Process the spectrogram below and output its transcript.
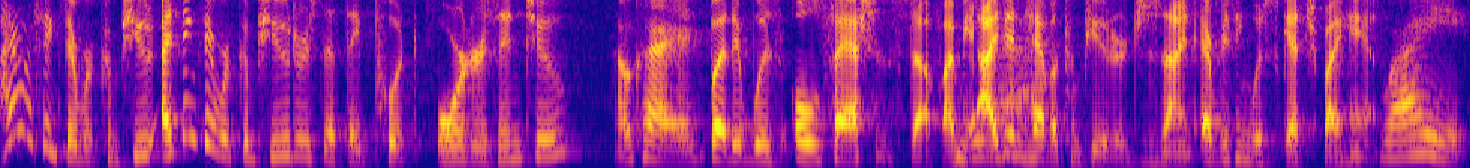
I don't think there were compute. I think there were computers that they put orders into, Okay. but it was old-fashioned stuff. I mean, I didn't have a computer to design. Everything was sketched by hand. Right.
